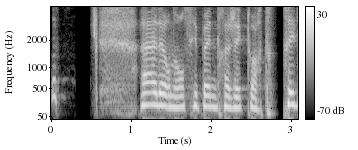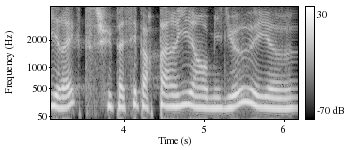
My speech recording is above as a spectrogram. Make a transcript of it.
Alors non, c'est pas une trajectoire très directe. Je suis passé par Paris hein, au milieu et euh,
